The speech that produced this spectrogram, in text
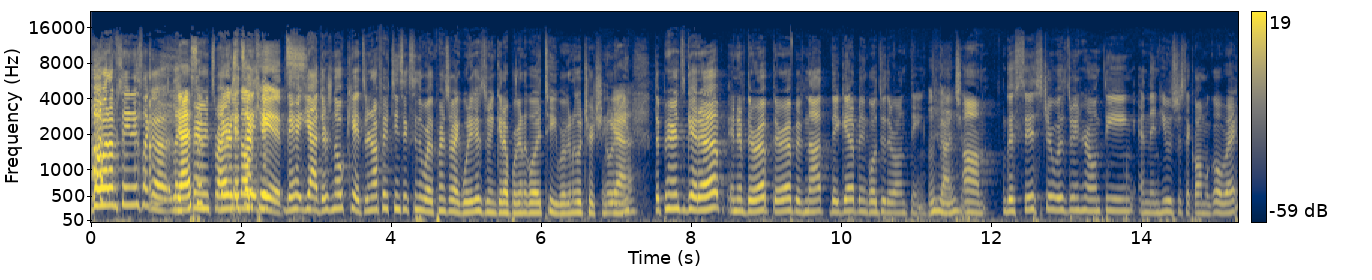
but what I'm saying is like a like Yeah, it's a- parents, right? there's It's no like they- kids. They, yeah, there's no kids. They're not 15, 16 where the parents are like, "What are you guys doing? Get up. We're gonna go to tea. We're gonna go to church." You know what I mean? The parents get up, and if they're up, they're up. If not, they get up and go do their own thing. Gotcha. Um, the sister was doing her own thing, and then he was just like, oh, "I'm gonna go," right?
